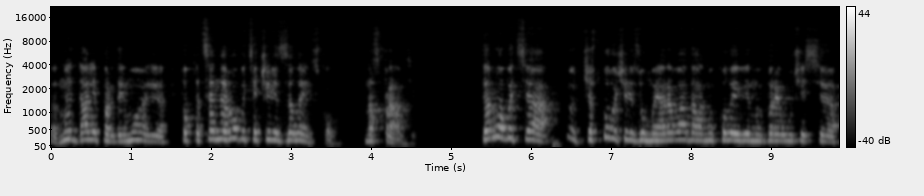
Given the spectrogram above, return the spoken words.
Е, Ми далі передаємо. е, Тобто, це не робиться через Зеленського насправді. Це робиться ну, частково через Умерова, да, ну, коли він бере участь, е,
